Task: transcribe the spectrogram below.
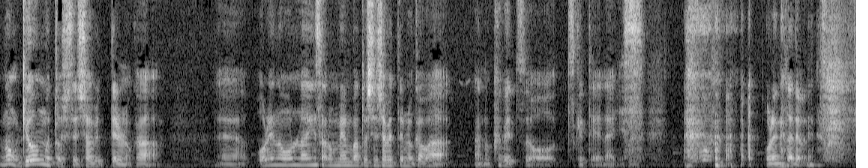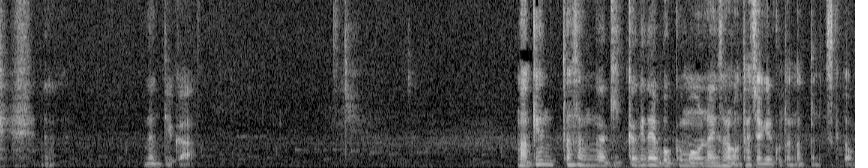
の業務として喋ってるのか、えー、俺のオンラインサロンメンバーとして喋ってるのかはあの区別をつけてないです。俺の中ではね、なんていうかまあ健太さんがきっかけで僕もオンラインサロンを立ち上げることになったんですけど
